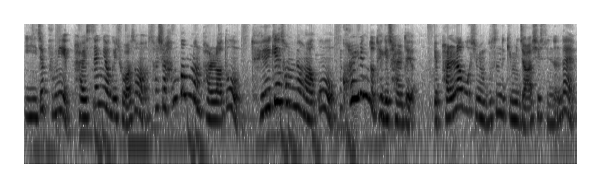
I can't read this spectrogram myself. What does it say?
이 제품이 발색력이 좋아서 사실 한 번만 발라도 되게 선명하고 컬링도 되게 잘 돼요. 이게 발라보시면 무슨 느낌인지 아실 수 있는데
